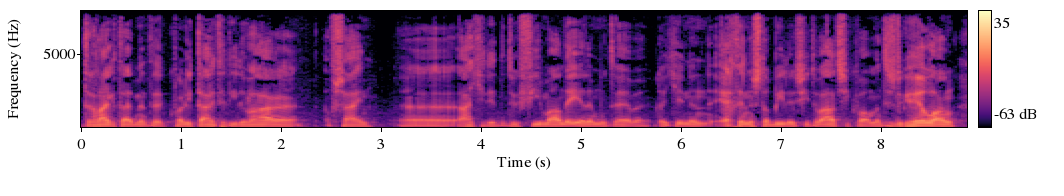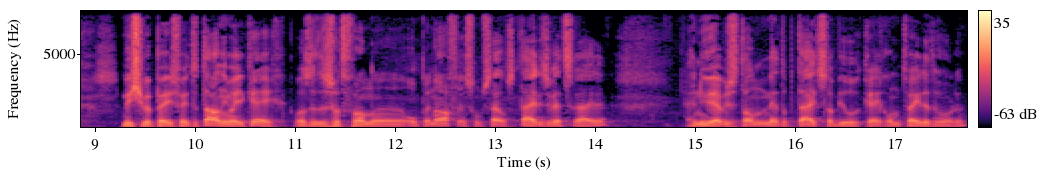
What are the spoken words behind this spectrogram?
Tegelijkertijd met de kwaliteiten die er waren of zijn, eh, had je dit natuurlijk vier maanden eerder moeten hebben. Dat je in een, echt in een stabiele situatie kwam. Het is natuurlijk heel lang, wist je bij PSV totaal niet wat je kreeg. Was het een soort van eh, op en af en soms zelfs tijdens wedstrijden. En nu hebben ze het dan net op tijd stabiel gekregen om tweede te worden.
